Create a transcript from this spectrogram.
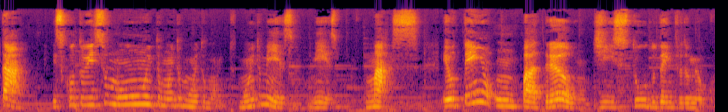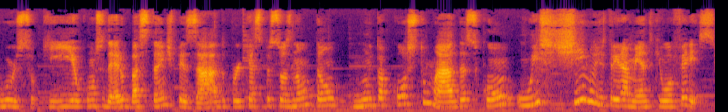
tá. escuto isso muito, muito, muito, muito. Muito mesmo, mesmo. Mas eu tenho um padrão de estudo dentro do meu curso que eu considero bastante pesado porque as pessoas não estão muito acostumadas com o estilo de treinamento que eu ofereço.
